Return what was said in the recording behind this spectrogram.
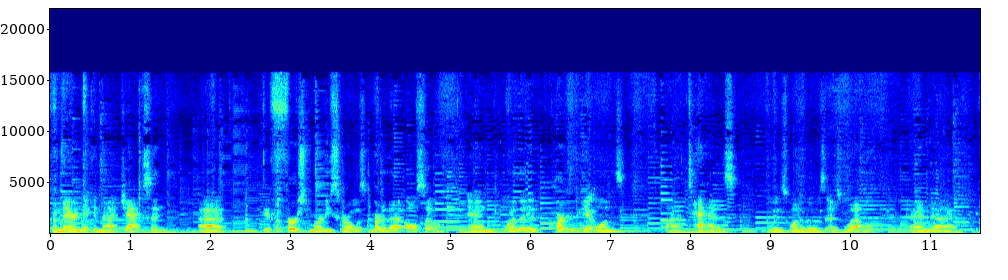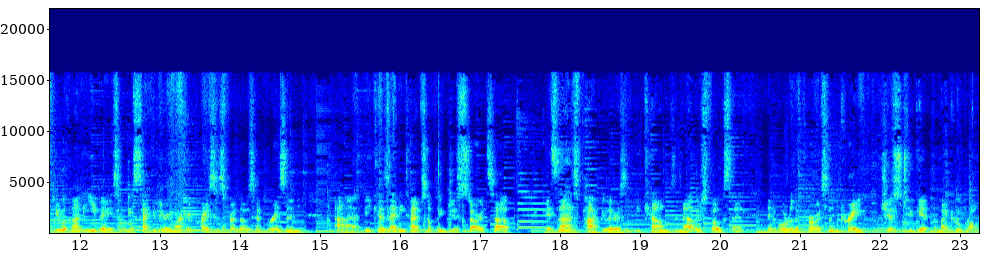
From there, Nick and Matt Jackson uh, the first Marty Scurll was part of that also, and one of the harder to get ones, uh, Taz, was one of those as well. And uh, if you look on eBay, some of the secondary market prices for those have risen uh, because anytime something just starts up, it's not as popular as it becomes. And now there's folks that, that order the Pro Wrestling Crate just to get the Micro Brawler.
